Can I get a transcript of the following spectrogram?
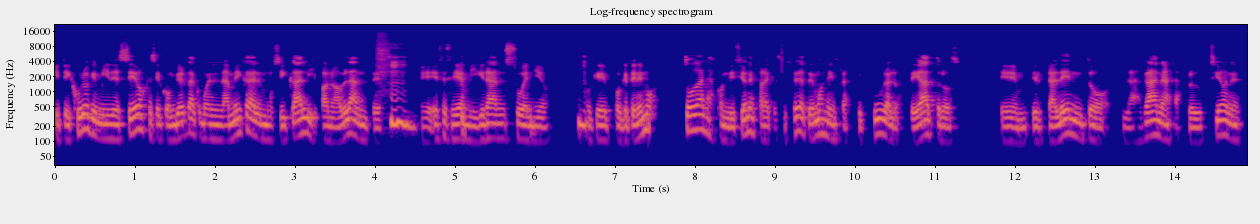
y te juro que mi deseo es que se convierta como en la meca del musical hispanohablante. Eh, ese sería mi gran sueño, porque, porque tenemos todas las condiciones para que suceda. Tenemos la infraestructura, los teatros, eh, el talento, las ganas, las producciones.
